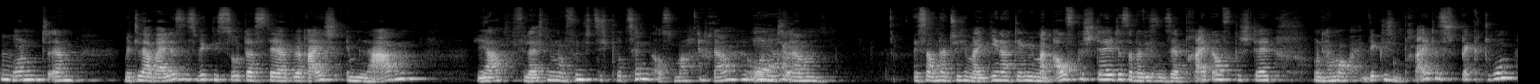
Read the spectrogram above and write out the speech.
Mhm. Und ähm, mittlerweile ist es wirklich so, dass der Bereich im Laden ja vielleicht nur noch 50 Prozent ausmacht. Ja? Und ja. Ist auch natürlich immer je nachdem, wie man aufgestellt ist, aber wir sind sehr breit aufgestellt und haben auch wirklich ein breites Spektrum,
